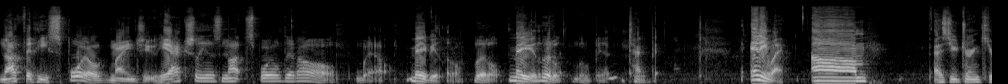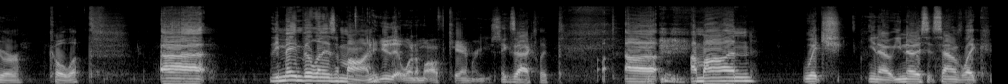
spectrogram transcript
Not that he spoiled, mind you. He actually is not spoiled at all. Well, maybe a little, little. Maybe a little, little bit. tiny bit. Anyway, um, as you drink your cola, uh, the main villain is I Amon. do that when I'm off camera, you see. Exactly. Uh, Amon, which you know, you notice it sounds like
